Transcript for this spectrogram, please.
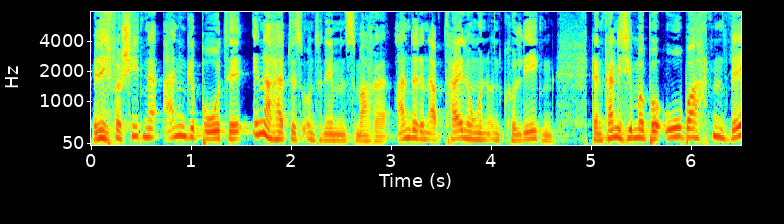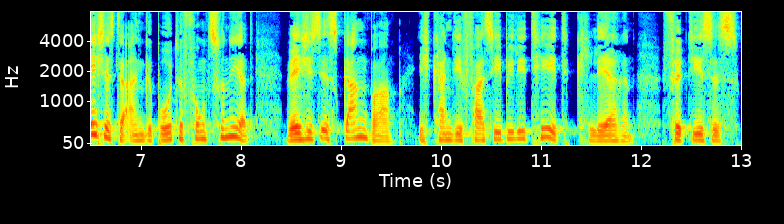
wenn ich verschiedene Angebote innerhalb des Unternehmens mache, anderen Abteilungen und Kollegen, dann kann ich immer beobachten, welches der Angebote funktioniert, welches ist gangbar. Ich kann die Fassibilität klären für dieses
